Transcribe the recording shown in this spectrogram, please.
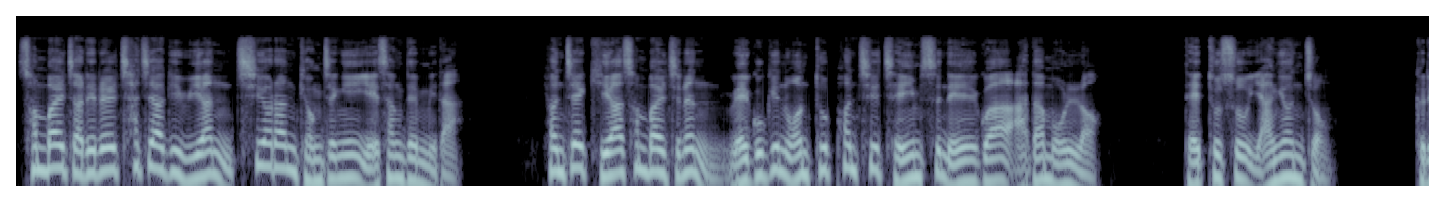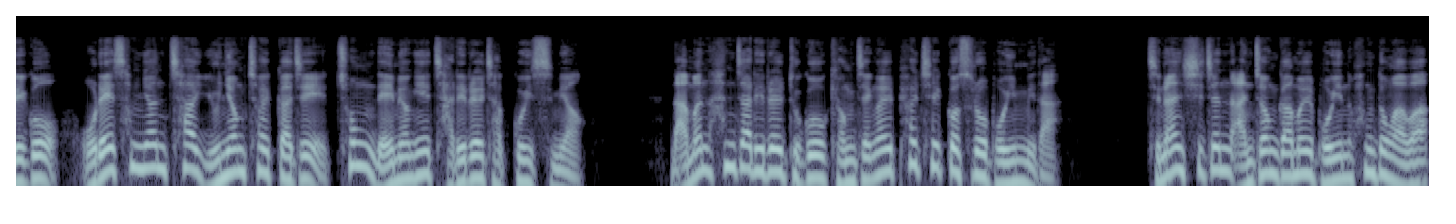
선발 자리를 차지하기 위한 치열한 경쟁이 예상됩니다. 현재 기아 선발진은 외국인 원투 펀치 제임스 네일과 아담 올러, 대투수 양현종, 그리고 올해 3년차 윤영철까지 총 4명이 자리를 잡고 있으며 남은 한 자리를 두고 경쟁을 펼칠 것으로 보입니다. 지난 시즌 안정감을 보인 황동아와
